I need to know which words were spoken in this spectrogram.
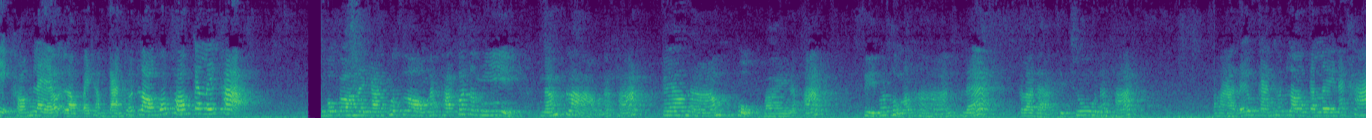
ด็กๆพร้อมแล้วเราไปทำการทดลองพร้อมๆกันเลยค่ะ อุปกรณ์ในการทดลองนะคะก็จะมีน้ำเปล่านะคะ แก้วน้ำหกใบนะคะ สีผสมอาหารและกระดาษทิชชู่นะคะ มาเริ่มการทดลองกันเลยนะคะ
